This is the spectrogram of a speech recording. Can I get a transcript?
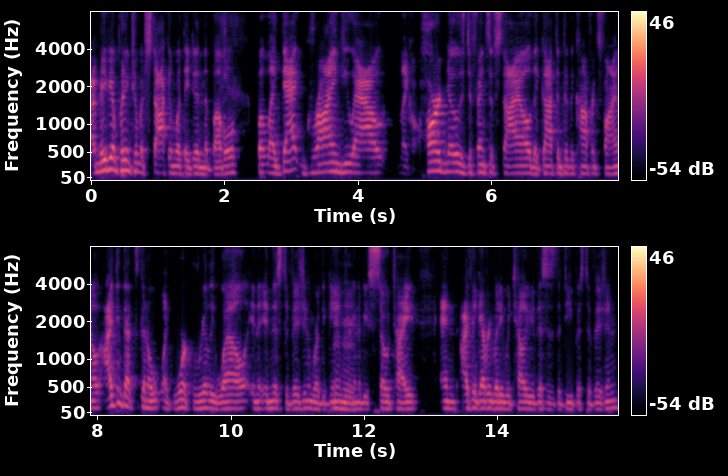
I- maybe I'm putting too much stock in what they did in the bubble, but like that grind you out, like a hard nosed defensive style that got them to the conference final. I think that's going to like work really well in, in this division where the games are Mhm. going to be so tight. And I think everybody would tell you this is the deepest division.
